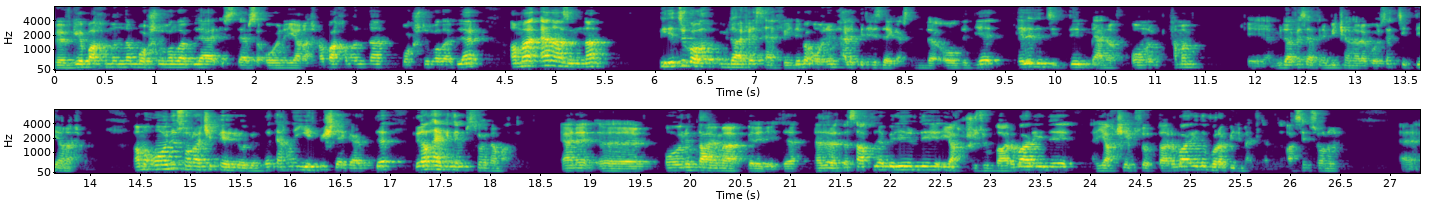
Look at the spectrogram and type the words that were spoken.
mövqe baxımından boşluq ola bilər, istərsə oyuna yanaşma baxımından boşluq ola bilər, amma ən azından birinci qol müdafiə səhvi idi və oyunun hələ birinci dəqiqəsində oldu deyə elə də ciddi, yəni onu tamam e, müdafiə səhvini bir kənara qoysaq ciddi yanaşmır. Amma oyunun sonrakı periodunda təxminən 70 dəqiqələrində Real həqiqətən pis oynamadı. Yəni e, oyunu daima belə deyək də nəzarətdə saxlaya bilirdi, yaxşı hücumları var idi, yəni, yaxşı epizodları var idi, vura bilmədilər. Məsələn, Asensio'nun yəni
